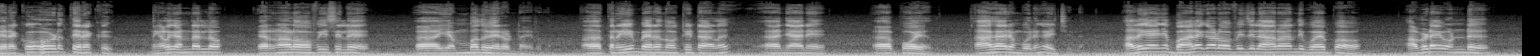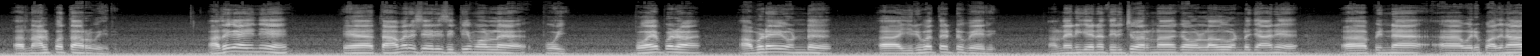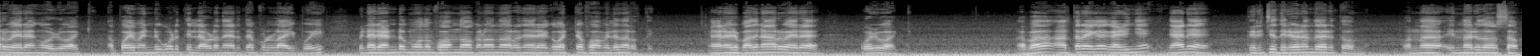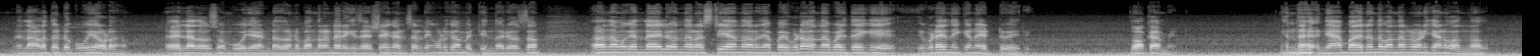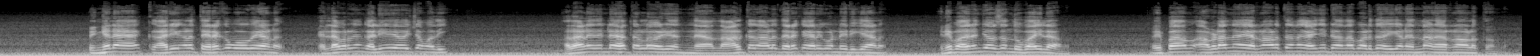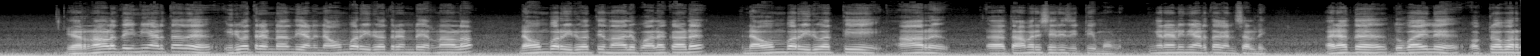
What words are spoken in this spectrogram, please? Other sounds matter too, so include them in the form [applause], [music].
തിരക്കോട് തിരക്ക്. നിങ്ങൾ കണ്ടല്ലോ എറണാകുളം ഓഫീസിൽ എൺപത് പേരുണ്ടായിരുന്നു. അത് അത്രയും പേരെ നോക്കിയിട്ടാണ് ഞാൻ പോയത്. ആഹാരം പോലും കഴിച്ചില്ല. അത് കഴിഞ്ഞ് പാലക്കാട് ഓഫീസിൽ ആറാം തീയതി പോയപ്പോൾ അവിടെ ഉണ്ട് നാൽപ്പത്താറ് പേര്. അത് കഴിഞ്ഞ് താമരശ്ശേരി സിറ്റി മോളിൽ പോയി. പോയപ്പോഴാണ് അവിടെ ഉണ്ട് ആ, ഇരുപത്തെട്ട് പേര്. അന്ന് എനിക്ക് തന്നെ തിരിച്ചു വരണമൊക്കെ ഉള്ളത് കൊണ്ട് ഞാൻ പിന്നെ ഒരു പതിനാറ് പേരെ അങ്ങ് ഒഴിവാക്കി. അപ്പോയിൻമെന്റ് കൊടുത്തില്ല. അവിടെ നേരത്തെ ഫുള്ളായി പോയി. പിന്നെ രണ്ടും മൂന്നും ഫോം നോക്കണമെന്ന് പറഞ്ഞവരെയൊക്കെ ഒറ്റ ഫോമിൽ നിർത്തി. അങ്ങനെ ഒരു പതിനാറ് പേരെ ഒഴിവാക്കി. അപ്പോൾ അത്രയൊക്കെ കഴിഞ്ഞ് ഞാൻ തിരിച്ച് തിരുവനന്തപുരത്ത് വന്നു. ഒന്ന് ഇന്നൊരു ദിവസം നാളെ തൊട്ട് പൂജ തുടങ്ങും. എല്ലാ ദിവസവും പൂജയുണ്ട്. അതുകൊണ്ട് പന്ത്രണ്ടരയ്ക്ക് ശേഷമേ കൺസൾട്ടിങ് കൊടുക്കാൻ പറ്റും. ഇന്നൊരു ദിവസം നമുക്ക് എന്തായാലും ഒന്ന് റെസ്റ്റ് ചെയ്യാമെന്ന് പറഞ്ഞപ്പോൾ ഇവിടെ വന്നപ്പോഴത്തേക്ക് ഇവിടെ നിൽക്കണം എട്ട് പേര്. നോക്കാൻ വേണ്ടി. ഇന്ന് ഞാൻ പതിനൊന്ന് പന്ത്രണ്ട് മണിക്കാണ് വന്നത്. ഇങ്ങനെ കാര്യങ്ങൾ തിരക്ക് പോവുകയാണ്. എല്ലാവർക്കും കലിയ ചോദിച്ചാൽ മതി. അതാണ് ഇതിന്റെ അകത്തുള്ള ഒരു നാൾക്ക് നാൾ തിരക്കേറിക്കൊണ്ടിരിക്കുകയാണ് ഇനി പതിനഞ്ച് ദിവസം ദുബായിലാണ്. ഇപ്പം അവിടെ നിന്ന് എറണാകുളത്ത് നിന്ന് കഴിഞ്ഞിട്ട് വന്നപ്പോൾ അടുത്ത് ചോദിക്കണം എന്നാണ് എറണാകുളത്ത് നിന്ന്? എറണാകുളത്ത് ഇനി അടുത്തത് ഇരുപത്തിരണ്ടാം തീയതിയാണ്. നവംബർ ഇരുപത്തിരണ്ട് എറണാകുളം നവംബർ ഇരുപത്തി നാല് പാലക്കാട് നവംബർ ഇരുപത്തി ആറ് താമരശ്ശേരി സിറ്റി മോൾ ഇങ്ങനെയാണ് ഇനി അടുത്ത കൺസൾട്ടിങ് അതിനകത്ത് ദുബായിൽ ഒക്ടോബർ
